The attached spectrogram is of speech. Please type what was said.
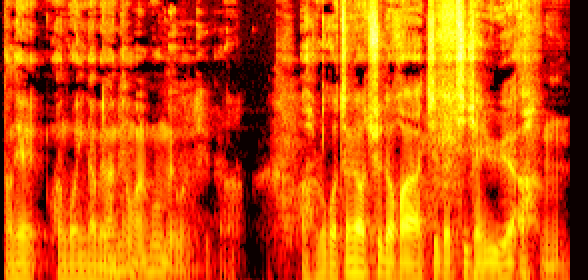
当天完工应该没问题当天完工没问题的。啊。如果真要去的话，记得提前预约啊。嗯。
